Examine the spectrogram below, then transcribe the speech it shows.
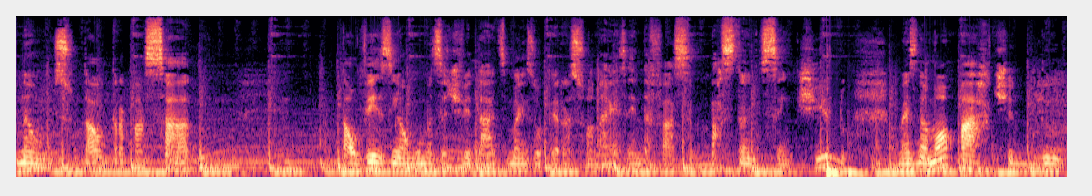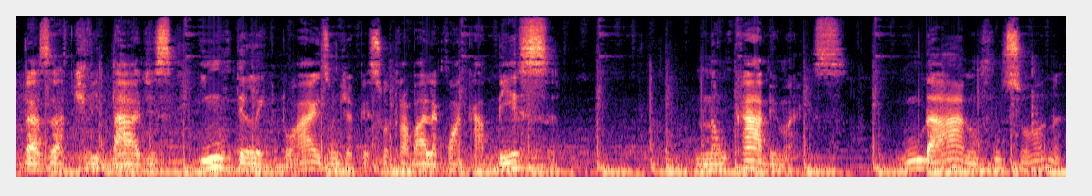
Não, isso está ultrapassado. Talvez em algumas atividades mais operacionais ainda faça bastante sentido, mas na maior parte do, das atividades intelectuais, onde a pessoa trabalha com a cabeça, não cabe mais. Não dá, não funciona.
